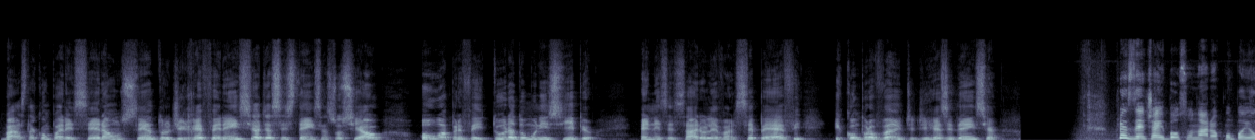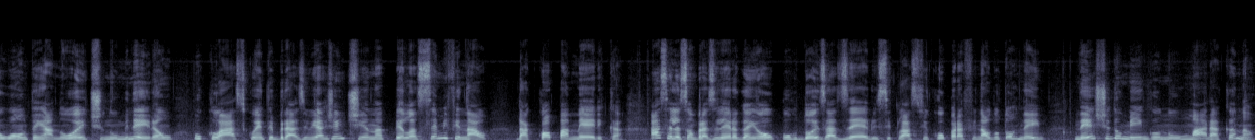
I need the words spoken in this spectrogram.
basta comparecer a um centro de referência de assistência social ou à prefeitura do município. É necessário levar CPF e comprovante de residência. O presidente Jair Bolsonaro acompanhou ontem à noite, no Mineirão, o clássico entre Brasil e Argentina pela semifinal da Copa América. A seleção brasileira ganhou por 2 a 0 e se classificou para a final do torneio neste domingo no Maracanã.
